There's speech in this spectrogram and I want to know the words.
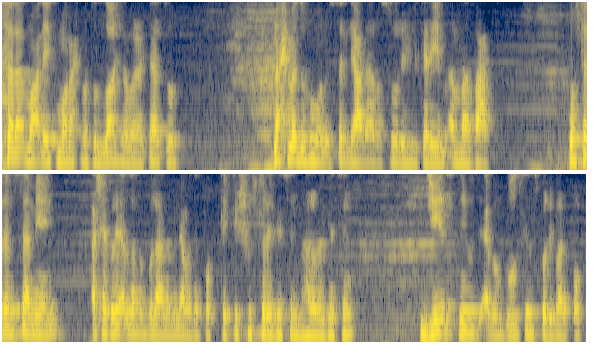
আসসালামু আলাইকুম রহমতুল্লাহ বরকাত নাহমদুহ অনুসল্লি আলা রসুলহিল করিম, আম্মা বাদ। মোহতারাম সামিয়াইন আশা করি আল্লাহ রব্বুল আলমিন আমাদের প্রত্যেককে সুস্থ রেখেছেন, ভালো রেখেছেন। জিএস নিউজ এবং গোলসেন্স পরিবার পক্ষ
